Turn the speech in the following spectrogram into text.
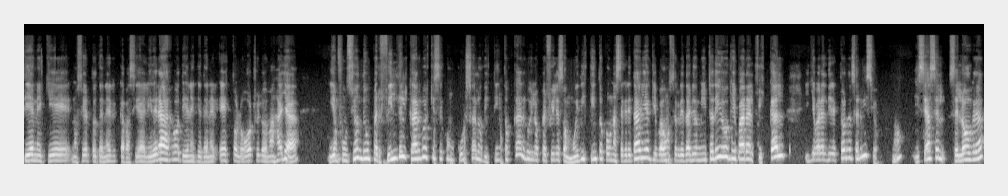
tiene que, ¿no es cierto?, tener capacidad de liderazgo, tiene que tener esto, lo otro y lo demás allá, y en función de un perfil del cargo es que se concursa a los distintos cargos y los perfiles son muy distintos para una secretaria que para un secretario administrativo, que para el fiscal y que para el director del servicio, ¿no? Y se hace, se logra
